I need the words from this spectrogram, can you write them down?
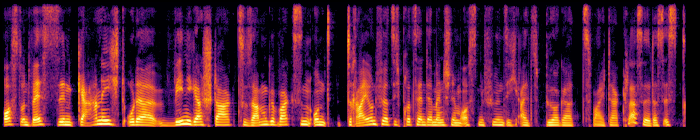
Ost und West sind gar nicht oder weniger stark zusammengewachsen und 43 Prozent der Menschen im Osten fühlen sich als Bürger zweiter Klasse. Das ist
